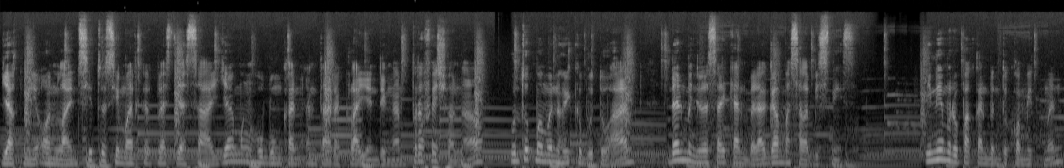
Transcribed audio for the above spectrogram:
yakni online situs marketplace jasa yang menghubungkan antara klien dengan profesional untuk memenuhi kebutuhan dan menyelesaikan beragam masalah bisnis. Ini merupakan bentuk komitmen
